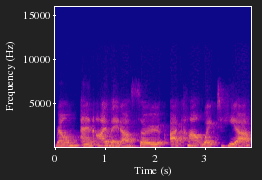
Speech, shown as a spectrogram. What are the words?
realm and Ayurveda. So I can't wait to hear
